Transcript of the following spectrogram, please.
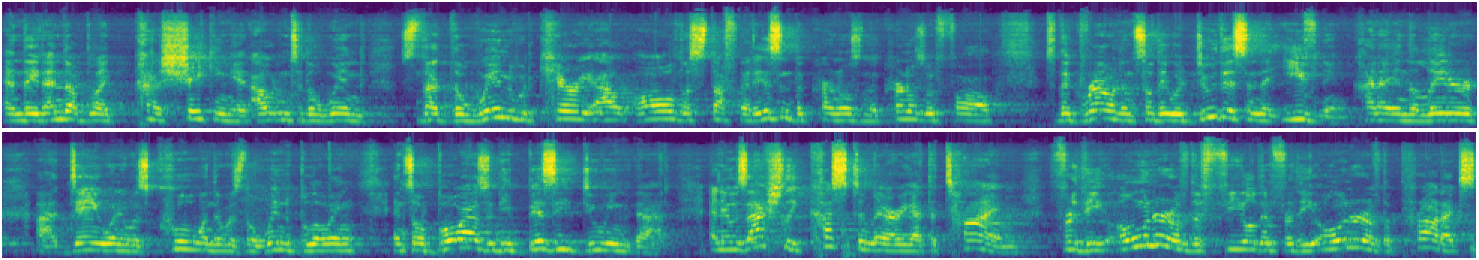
and they'd end up like kind of shaking it out into the wind so that the wind would carry out all the stuff that isn't the kernels and the kernels would fall to the ground. And so they would do this in the evening kind of in the later uh, day when it was cool when there was the wind blowing. And so boaz would be busy doing that. And it was actually customary at the time for the owner of the field and for the owner of the products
